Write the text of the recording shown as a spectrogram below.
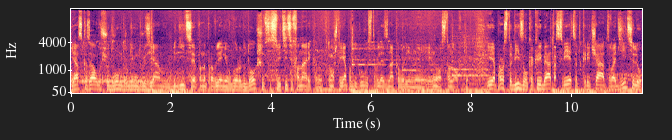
Я сказал еще двум другим друзьям, бегите по направлению в городу Докшица, светите фонариками, потому что я побегу выставлять знак аварийной ну, остановки. И я просто видел, как ребята светят, кричат водителю,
